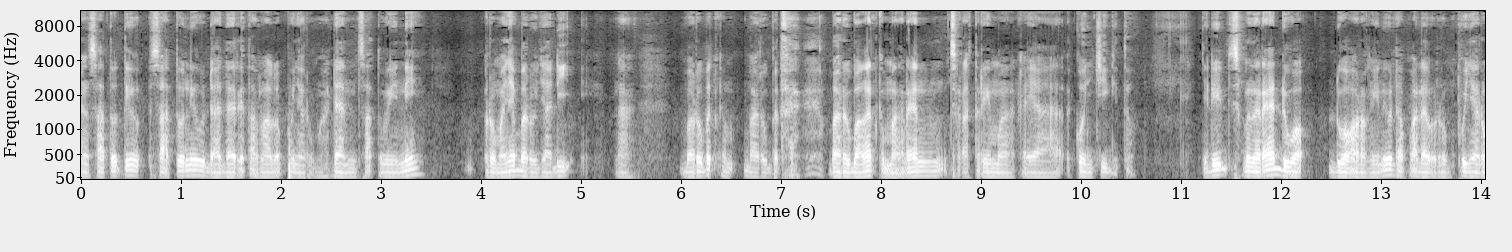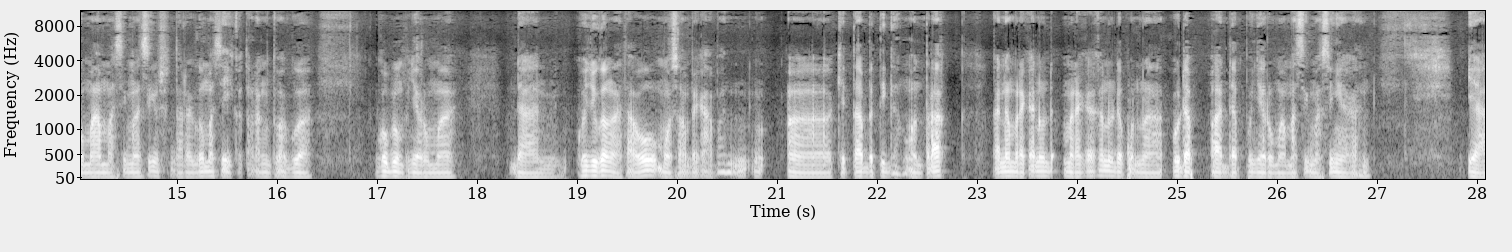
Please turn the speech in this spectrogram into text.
yang satu tuh satu nih udah dari tahun lalu punya rumah dan satu ini rumahnya baru jadi. Nah baru bet baru bet baru banget kemarin serah terima kayak kunci gitu. Jadi sebenarnya dua dua orang ini udah pada punya rumah masing-masing sementara gue masih ikut orang tua gue gue belum punya rumah dan gue juga nggak tahu mau sampai kapan uh, kita bertiga ngontrak karena mereka udah mereka kan udah pernah udah pada punya rumah masing-masing ya kan. Ya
